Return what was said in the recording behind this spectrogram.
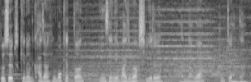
도셉스키는 가장 행복했던 인생의 마지막 시기를 안나와 함께한다.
